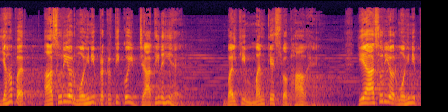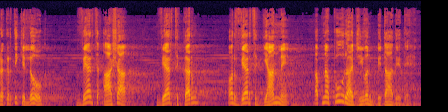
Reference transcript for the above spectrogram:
यहाँ पर आसुरी और मोहिनी प्रकृति कोई जाति नहीं है, बल्कि मन के स्वभाव हैं। ये आसुरी और मोहिनी प्रकृति के लोग व्यर्थ आशा, व्यर्थ कर्म और व्यर्थ ज्ञान में अपना पूरा जीवन बिता देते हैं।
